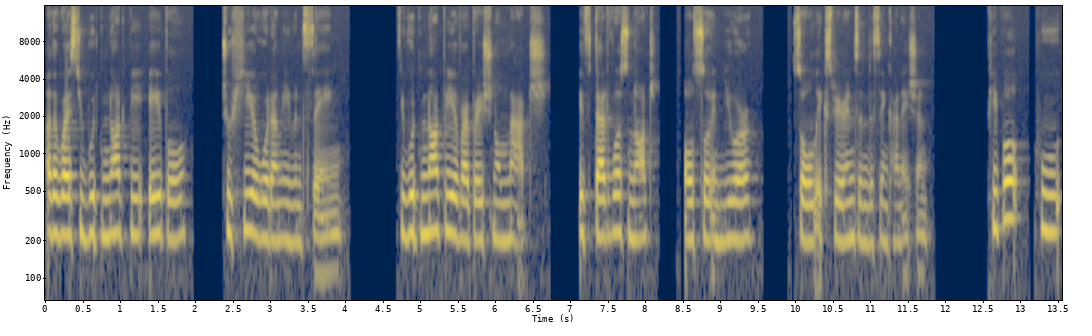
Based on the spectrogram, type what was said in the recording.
Otherwise, you would not be able to hear what I'm even saying. You would not be a vibrational match if that was not also in your soul experience in this incarnation. People who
